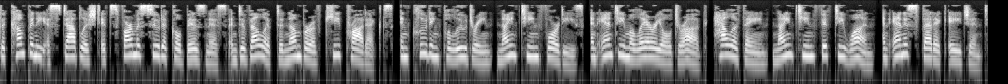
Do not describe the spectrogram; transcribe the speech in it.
the company established its pharmaceutical business and developed a number of key products, including Paludrine 1940s, an anti-malarial drug, Halothane 1951, an anesthetic agent,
